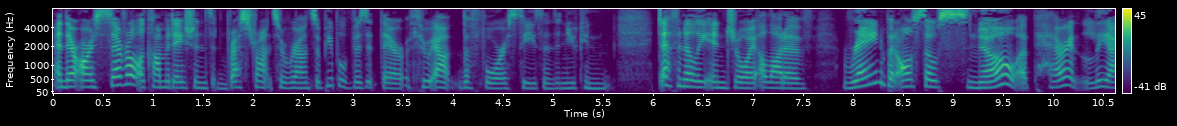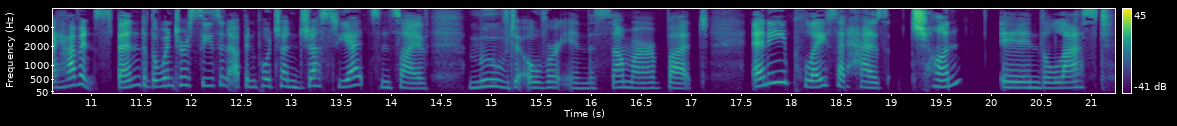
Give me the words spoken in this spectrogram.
And there are several accommodations and restaurants around, so people visit there throughout the four seasons, and you can definitely enjoy a lot of rain, but also snow. Apparently, I haven't spent the winter season up in Pocheon just yet since I've moved over in the summer, but any place that has chun in the last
